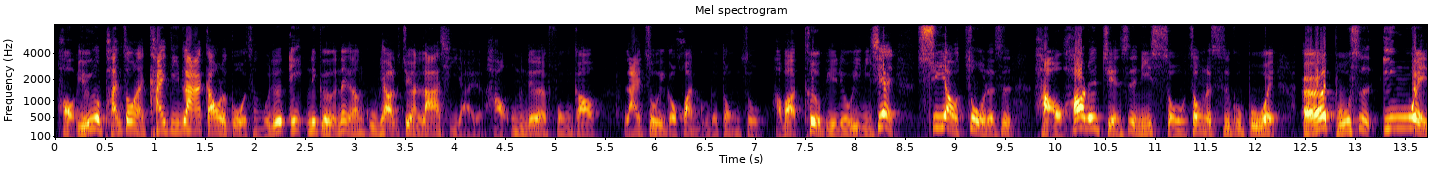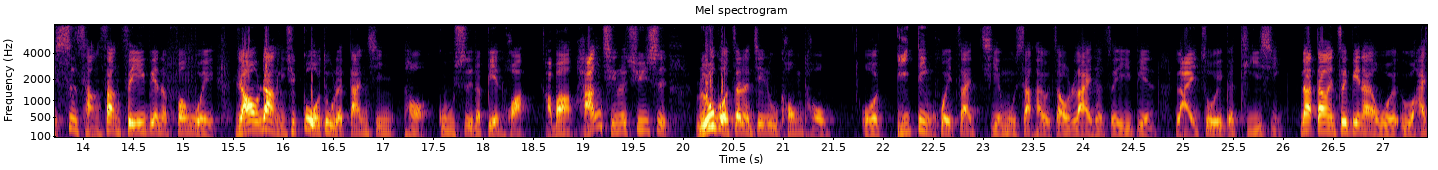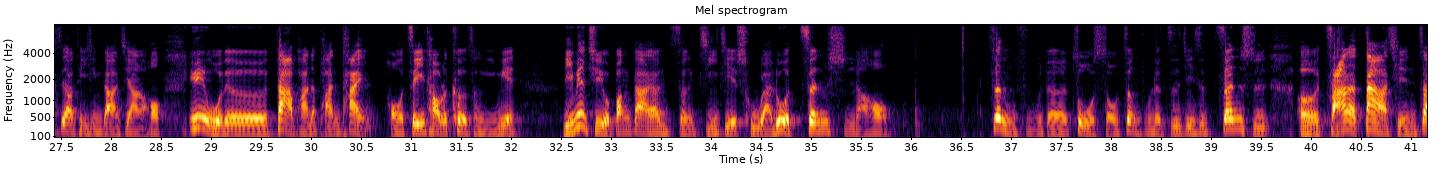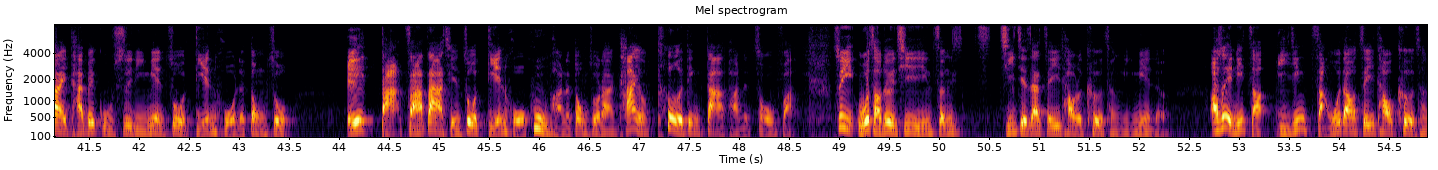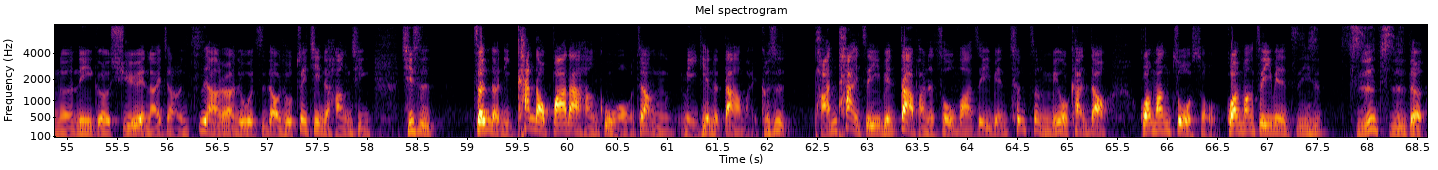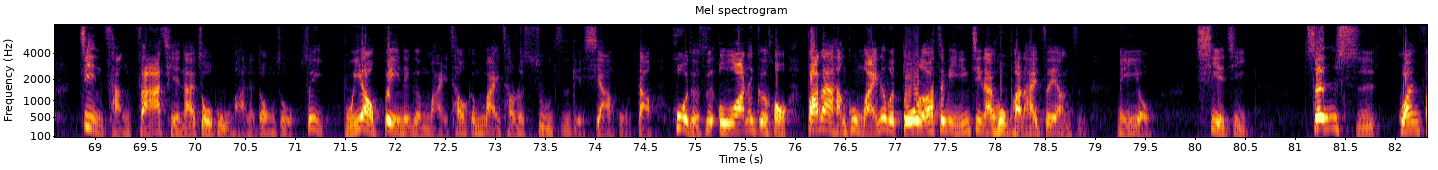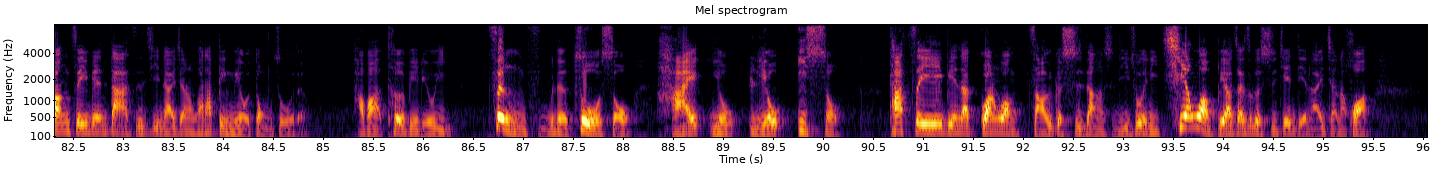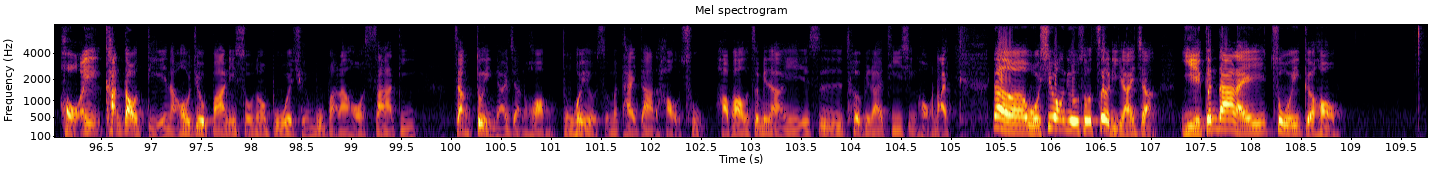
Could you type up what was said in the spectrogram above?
好，有一个盘中来开低拉高的过程，我觉得诶，那个那张股票居然拉起来了。好，我们就来逢高。来做一个换股的动作，好不好？特别留意，你现在需要做的是好好的检视你手中的持股部位，而不是因为市场上这一边的氛围，然后让你去过度的担心哦股市的变化，好不好？行情的趋势如果真的进入空头，我一定会在节目上，还有在我 Light 这一边来做一个提醒。那当然这边呢，我我还是要提醒大家了哈，因为我的大盘的盘态哦这一套的课程里面。里面其实有帮大家整集结出来，如果真实然后政府的做手，政府的资金是真实，呃，砸了大钱在台北股市里面做点火的动作，哎，砸砸大钱做点火护盘的动作呢，它有特定大盘的走法，所以我早就其实已经整集结在这一套的课程里面了。啊，所以你掌已经掌握到这一套课程的那个学员来讲，你自然而然就会知道说最近的行情，其实真的你看到八大行库哦这样每天的大买，可是盘态这一边大盘的走法这一边，真正没有看到官方做手，官方这一边的资金是。直直的进场砸钱来做护盘的动作，所以不要被那个买超跟卖超的数字给吓唬到，或者是哇那个吼八大行库买那么多了，他这边已经进来护盘了，还这样子，没有，切记，真实官方这一边大资金来讲的话，他并没有动作的，好不好？特别留意政府的做手还有留一手，他这一边在观望，找一个适当的时机，所以你千万不要在这个时间点来讲的话。好，哎，看到跌，然后就把你手中的部位全部把它吼杀低，这样对你来讲的话，不会有什么太大的好处，好不好？我这边呢也是特别来提醒吼，来，那我希望就是说这里来讲，也跟大家来做一个吼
